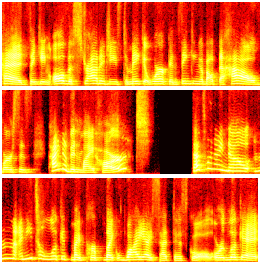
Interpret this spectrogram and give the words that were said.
head thinking all the strategies to make it work and thinking about the how versus kind of in my heart that's when i know mm, i need to look at my per like why i set this goal or look at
